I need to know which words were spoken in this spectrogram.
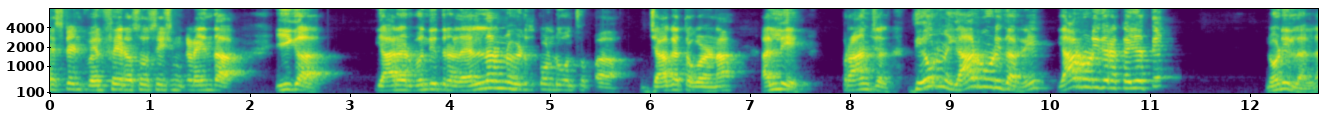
ರೆಸಿಡೆಂಟ್ ವೆಲ್ಫೇರ್ ಅಸೋಸಿಯೇಷನ್ ಕಡೆಯಿಂದ ಈಗ ಯಾರ್ಯಾರು ಬಂದಿದ್ರಲ್ಲ, ಎಲ್ಲರನ್ನು ಹಿಡಿದುಕೊಂಡು ಒಂದು ಸ್ವಲ್ಪ ಜಾಗ ತಗೊಳ್ಳೋಣ. ಅಲ್ಲಿ ಪ್ರಾಂಜಲ್, ದೇವ್ರನ್ನ ಯಾರು ನೋಡಿದಾರ್ರಿ? ಯಾರು ನೋಡಿದಾರ ಕೈ ಎತ್ತಿ ನೋಡಿಲ್ಲ ಅಲ್ಲ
